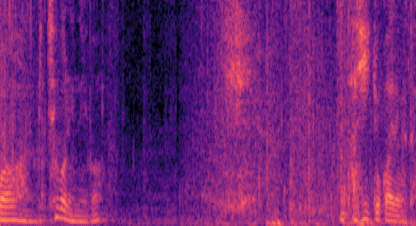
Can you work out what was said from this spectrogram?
와 미쳐버리네 이거. 씨. 다시 이쪽 가야 되겠다.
